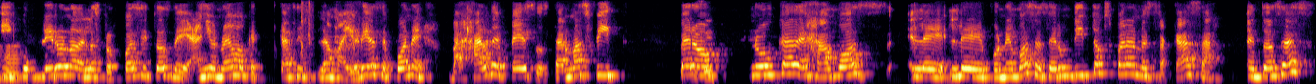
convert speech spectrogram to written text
y cumplir uno de los propósitos de año nuevo, que casi la mayoría se pone, bajar de peso, estar más fit. Pero nunca dejamos, le, le ponemos a hacer un detox para nuestra casa. Entonces,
